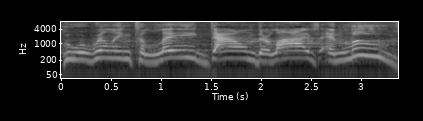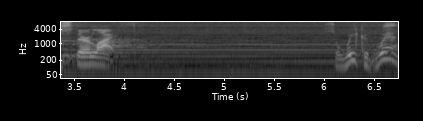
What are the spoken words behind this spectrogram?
who are willing to lay down their lives and lose their life. So we could win.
